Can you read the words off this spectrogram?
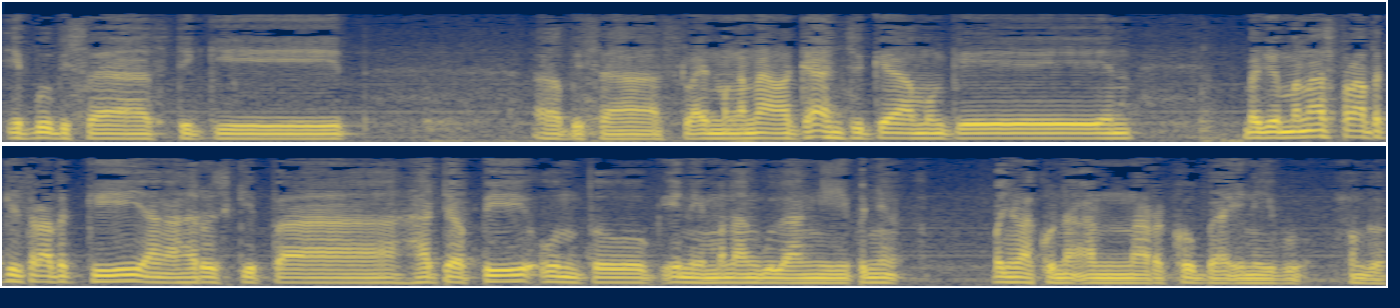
Ibu bisa sedikit uh, bisa selain mengenalkan juga mungkin bagaimana strategi-strategi yang harus kita hadapi untuk ini menanggulangi penyalahgunaan narkoba ini Ibu. Monggo.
